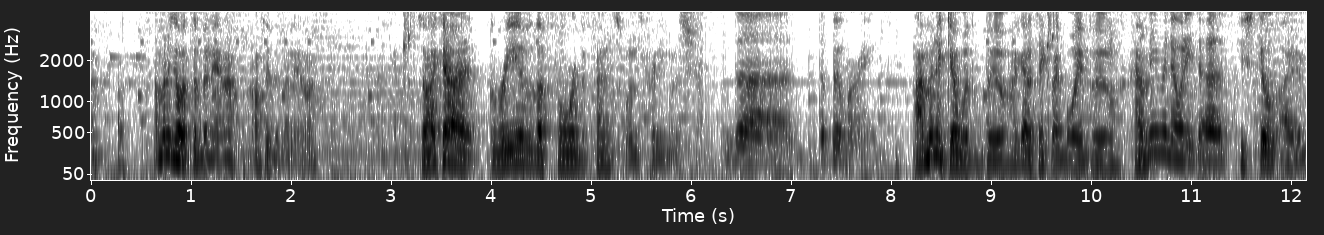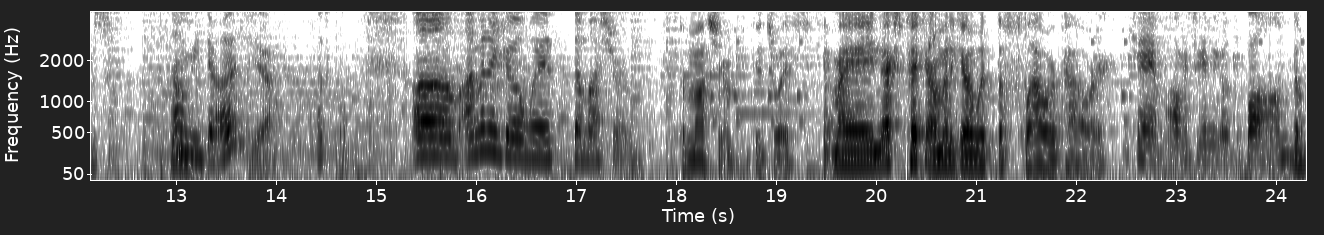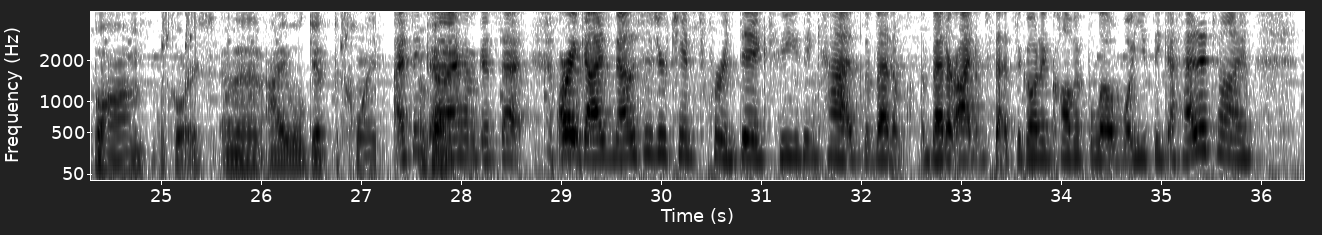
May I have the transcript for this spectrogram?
I'm gonna go with the banana. I'll take the banana. Okay. So I got three of the four defense ones pretty much. The the boomerang. I'm gonna go with Boo. I gotta take my boy Boo. I don't even know what he does. he steals items. Oh, he does? Yeah, That's cool. Um, I'm gonna go with the mushroom. The mushroom. Good choice. My next pick, I'm gonna go with the flower power. Okay, I'm obviously gonna go with the bomb. The bomb, of course. And then I will get the coin. I think Okay. I have a good set. All right, guys, now this is your chance to predict who you think has the better better item set. So go ahead and comment below what you think ahead of time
